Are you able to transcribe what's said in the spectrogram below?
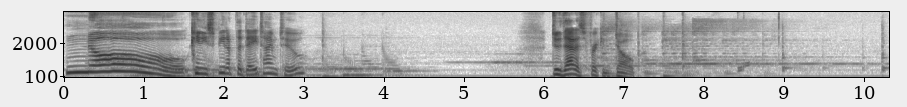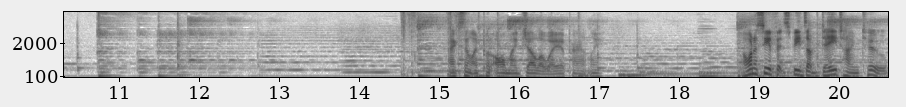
No! Can you speed up the daytime too? Dude, that is freaking dope. I accidentally put all my gel away, apparently. I want to see if it speeds up daytime, too.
